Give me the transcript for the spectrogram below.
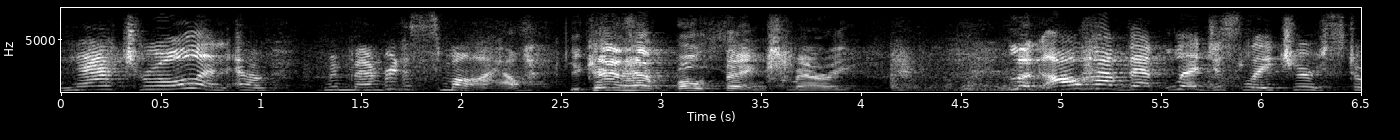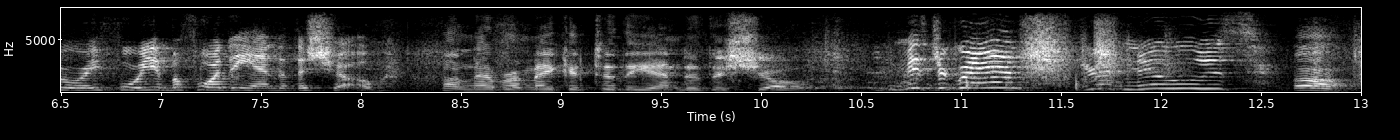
natural and uh, remember to smile. You can't have both things, Mary. Look, I'll have that legislature story for you before the end of the show. I'll never make it to the end of the show. Mr. Grant, your news. Oh.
